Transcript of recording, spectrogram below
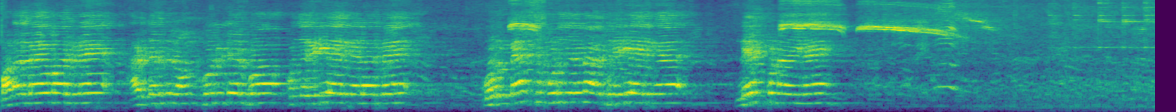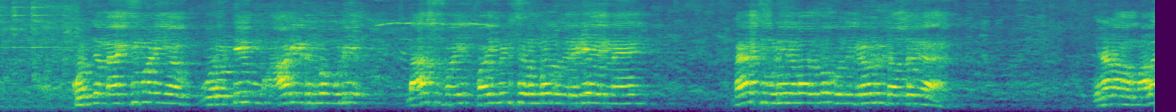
மலர் வேகமா இருக்கு அடுத்தடுத்து ரவுண்ட் போட்டுட்டே இருப்போம். கொஞ்சம் ரெடி ஆயிருங்க எல்லாருமே. ஒரு மேட்ச் முடிஞ்சதுன்னா அடுத்து ரெடி ஆயிருங்க. லேட் பண்ணாதீங்க. கொஞ்சம் மேக்ஸிமம் நீங்க ஒரு டீம் ஆடிட்டு இருக்க முடி லாஸ்ட் ஃபைவ் ஃபைவ் மினிட்ஸ் வரும்போது கொஞ்சம் ரெடி ஆயிருங்க. மேட்ச் முடிகிற மாதிரி இருக்கும் கொஞ்சம் கிரவுண்டுக்கு வந்துருங்க. ஏன்னா நம்ம மழை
